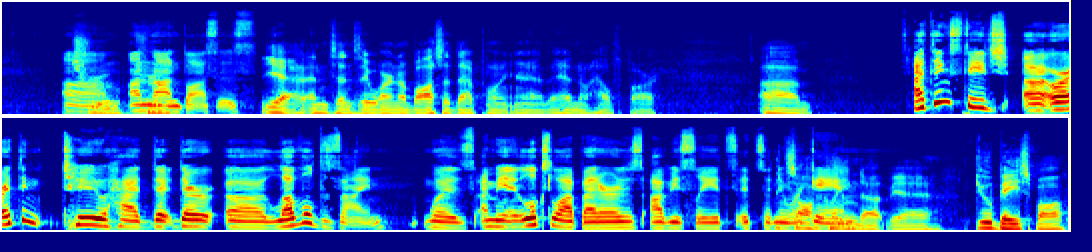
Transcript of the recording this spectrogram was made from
um, True, on true. non bosses. Yeah, and since they weren't a boss at that point, yeah, they had no health bar. Um, I think stage, uh, or I think two had their, their uh, level design was. I mean, it looks a lot better. It's- Obviously, it's it's a it's newer all game. cleaned up. Yeah, do baseball.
